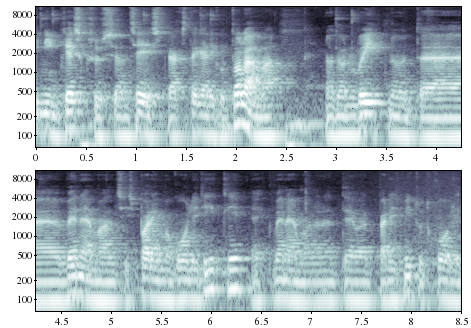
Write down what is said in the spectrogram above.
inimkesksus seal sees peaks tegelikult olema Nad on võitnud äh, Venemaal siis parima kooli tiitli ehk Venemaale nad teevad päris mitut kooli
